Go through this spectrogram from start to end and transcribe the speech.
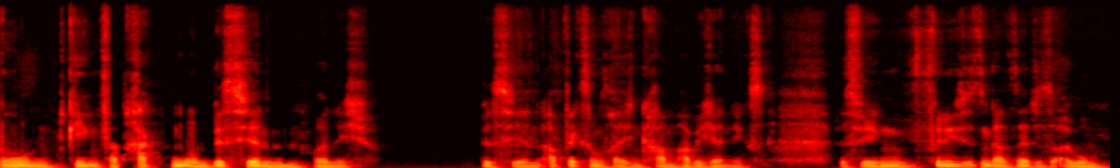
Und gegen Vertrackten und ein bisschen, weiß nicht, bisschen abwechslungsreichen Kram habe ich ja nichts. Deswegen finde ich es ein ganz nettes Album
